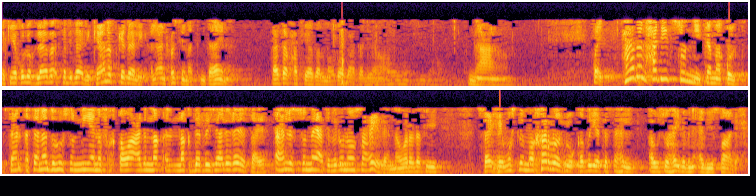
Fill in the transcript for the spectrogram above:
لكن يقول لك لا بأس بذلك. كانت كذلك. الآن حسمت. انتهينا. لا تبحث في هذا الموضوع بعد اليوم. نعم. طيب. هذا الحديث سني كما قلت. سنده سنيا وفق قواعد النقد الرجالي غير صحيح. أهل السنة يعتبرونه صحيح لأنه ورد في صحيح مسلم وخرجوا قضية سهل أو سهيل بن أبي صالح.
